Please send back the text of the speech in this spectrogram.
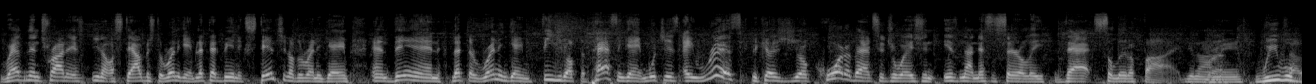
rather than trying to you know establish the running game. Let that be an extension of the running game, and then let the running game feed off the passing game, which is a risk because your quarterback situation is not necessarily that solidified. You know what I mean? We will So, yeah.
